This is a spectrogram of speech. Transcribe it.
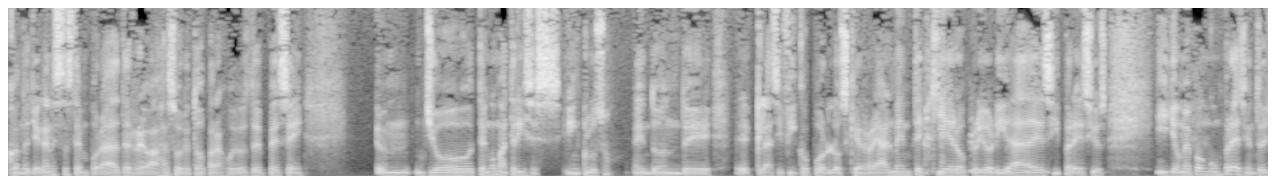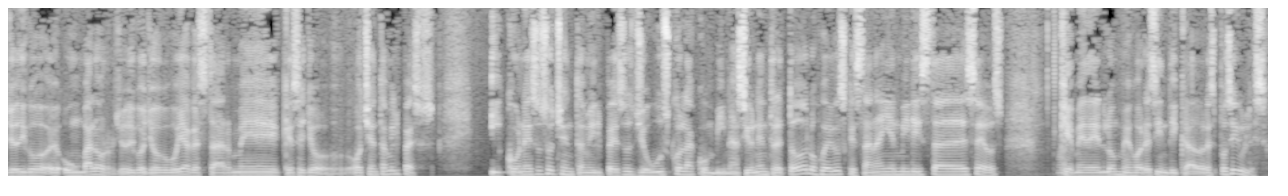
cuando llegan estas temporadas de rebaja, sobre todo para juegos de PC, yo tengo matrices incluso en donde eh, clasifico por los que realmente quiero prioridades y precios y yo me pongo un precio. Entonces yo digo eh, un valor. Yo digo yo voy a gastarme qué sé yo 80 mil pesos. Y con esos 80 mil pesos yo busco la combinación entre todos los juegos que están ahí en mi lista de deseos que me den los mejores indicadores posibles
